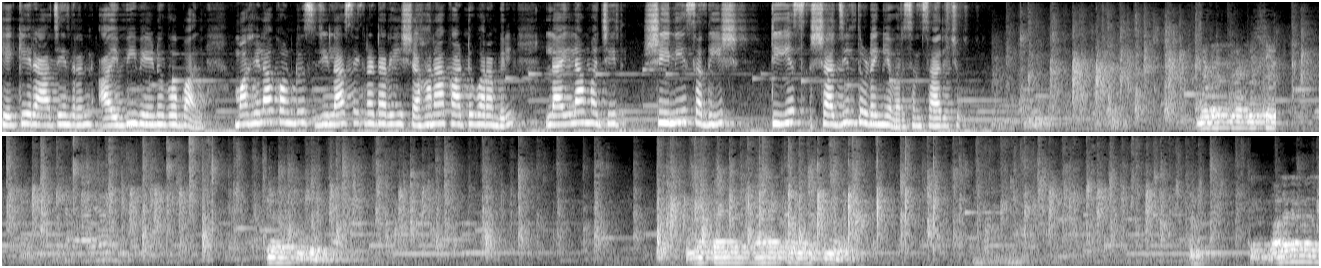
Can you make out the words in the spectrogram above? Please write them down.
K K Rajendran I B Venugopal Mahila Congress ജില്ലാ secretary Shahana Kattuparambil Laila Majeed Shini Satheesh T S Shajil തുടങ്ങിയവർ സംസാരിച്ചു. ഇന്നത്തെ വളരെ നല്ല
